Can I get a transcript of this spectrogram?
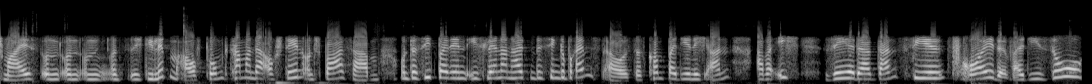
schmeißt und, und und und sich die Lippen aufpumpt, kann man da auch stehen und Spaß haben. Und das sieht bei den Isländern halt ein bisschen gebremst aus. Das kommt bei dir nicht an, aber ich sehe da ganz viel Freude, weil die so,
